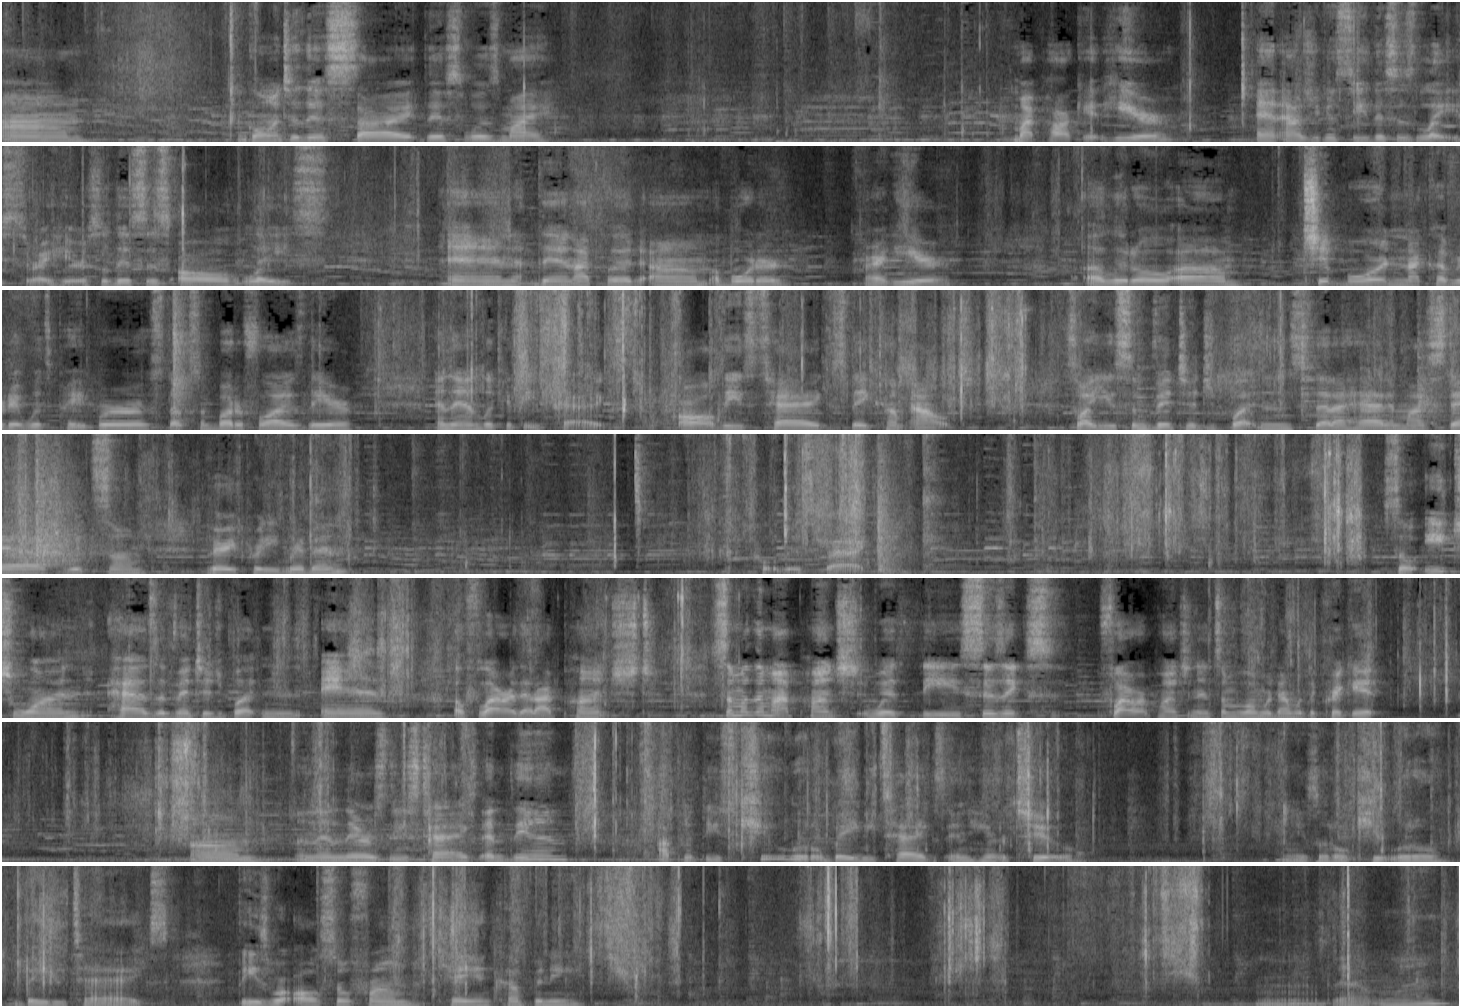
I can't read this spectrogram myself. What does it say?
um going to this side this was my my pocket here and as you can see this is lace right here so this is all lace and then I put um, a border right here a little um, chipboard and I covered it with paper, stuck some butterflies there. And then look at these tags. All these tags, they come out. So I used some vintage buttons that I had in my stash with some very pretty ribbon. This back. So each one has a vintage button and a flower that I punched some of them I punched with the Sizzix flower punch and then some of them were done with the Cricut. Um, and then there's these tags. And then I put these cute little baby tags in here too. These little cute little baby tags. These were also from K and Company. Mm, that one.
